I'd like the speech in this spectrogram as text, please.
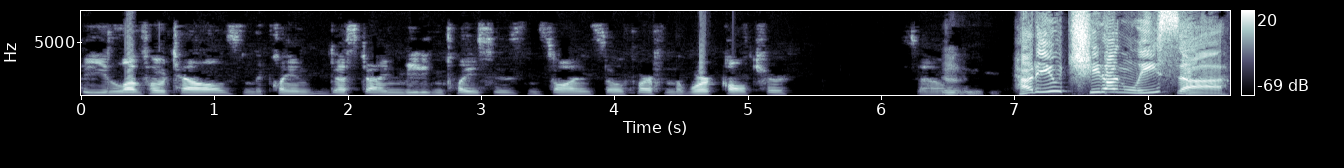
the love hotels and the clandestine meeting places and so on and so forth, from the work culture. So How do you cheat on Lisa?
